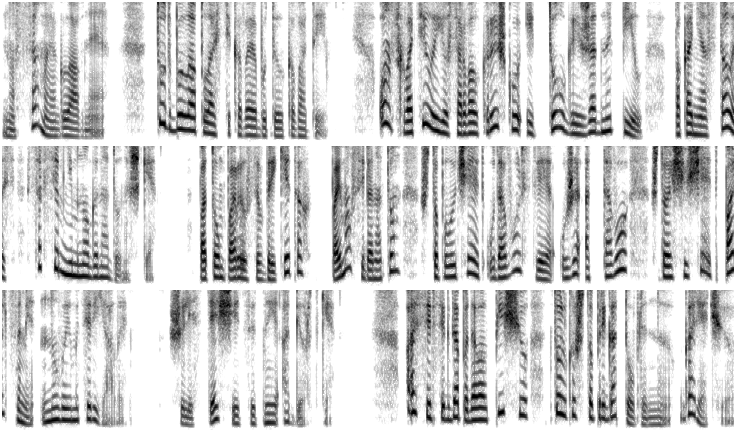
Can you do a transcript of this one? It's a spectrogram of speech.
Но самое главное, тут была пластиковая бутылка воды. Он схватил ее, сорвал крышку и долго и жадно пил, пока не осталось совсем немного на донышке. Потом порылся в брикетах, поймал себя на том, что получает удовольствие уже от того, что ощущает пальцами новые материалы — шелестящие цветные обертки. Асси всегда подавал пищу, только что приготовленную, горячую.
